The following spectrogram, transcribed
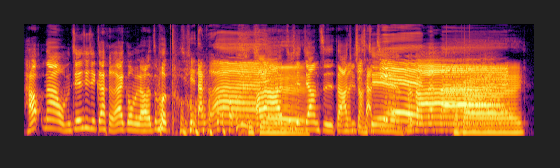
好，那我们今天谢谢大可爱跟我们聊了这么多，谢谢大可爱 好啦，谢谢就先这样子，大家剧场见，拜拜拜拜。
